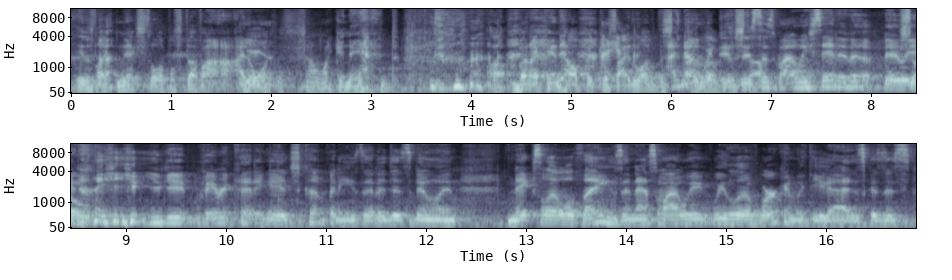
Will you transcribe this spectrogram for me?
is like next level stuff. I, I don't want this to sound like an ad, uh, but I can't help it because I, love this. I know. love this, this, is why we set it up. So- you, you get very cutting edge companies that are just doing next level things, and that's why we, we love working with you guys because it's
